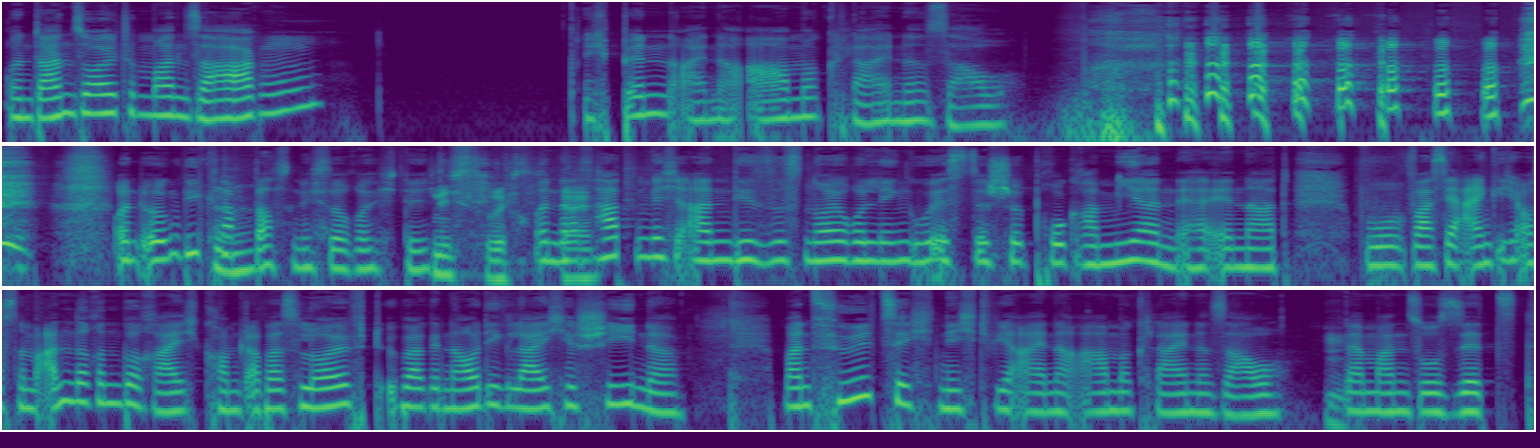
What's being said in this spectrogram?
und dann sollte man sagen, ich bin eine arme kleine Sau. Und irgendwie klappt das nicht so richtig. Nicht so richtig. Und das nein. hat mich an dieses neurolinguistische Programmieren erinnert, wo was ja eigentlich aus einem anderen Bereich kommt, aber es läuft über genau die gleiche Schiene. Man fühlt sich nicht wie eine arme kleine Sau. Hm. wenn man so sitzt.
